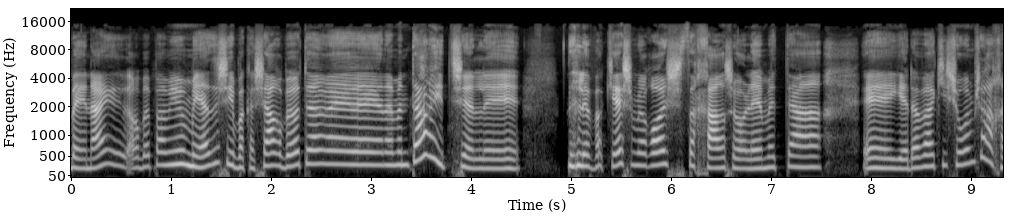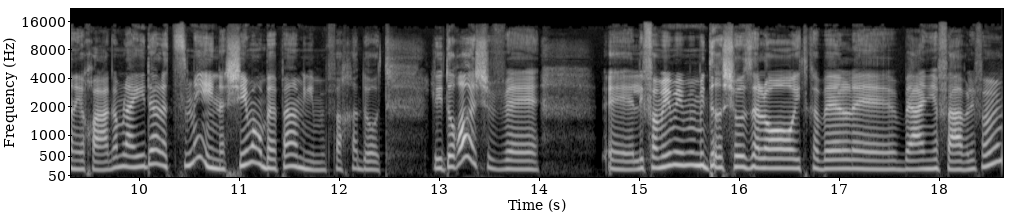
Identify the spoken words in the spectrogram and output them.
בעיניי הרבה פעמים מאיזושהי בקשה הרבה יותר אלמנטרית של... לבקש מראש שכר שהולם את הידע והכישורים שלך. אני יכולה גם להעיד על עצמי, נשים הרבה פעמים מפחדות לדרוש, ולפעמים אם הם ידרשו זה לא יתקבל אה, בעין יפה, ולפעמים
